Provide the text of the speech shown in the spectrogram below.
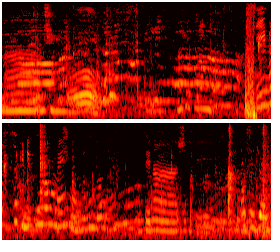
Nah, ini masih segini kurang nih nanti nas oh sudah kurang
